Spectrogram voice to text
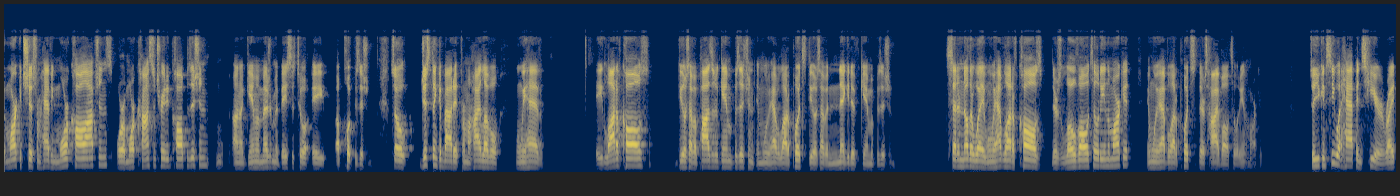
the market shifts from having more call options or a more concentrated call position on a gamma measurement basis to a, a put position. So just think about it from a high level when we have a lot of calls dealers have a positive gamma position, and when we have a lot of puts, dealers have a negative gamma position. Said another way, when we have a lot of calls, there's low volatility in the market, and when we have a lot of puts, there's high volatility in the market. So you can see what happens here, right,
